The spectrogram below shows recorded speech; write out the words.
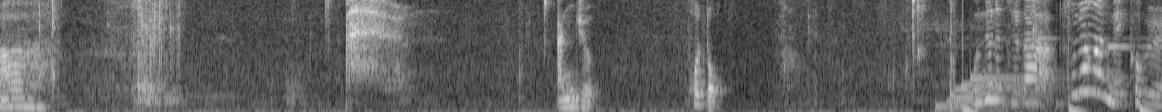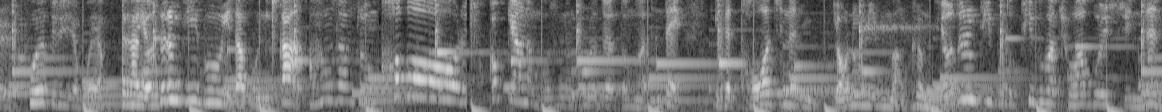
아. 안주. 포도. 오늘은 제가 투명한 메이크업을 보여드리려고 해요. 제가 여드름 피부이다 보니까 항상 좀 커버를 두껍게 하는 모습은 보여드렸던 것 같은데 이제 더워지는 여름인 만큼 여드름 피부도 피부가 좋아 보일 수 있는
